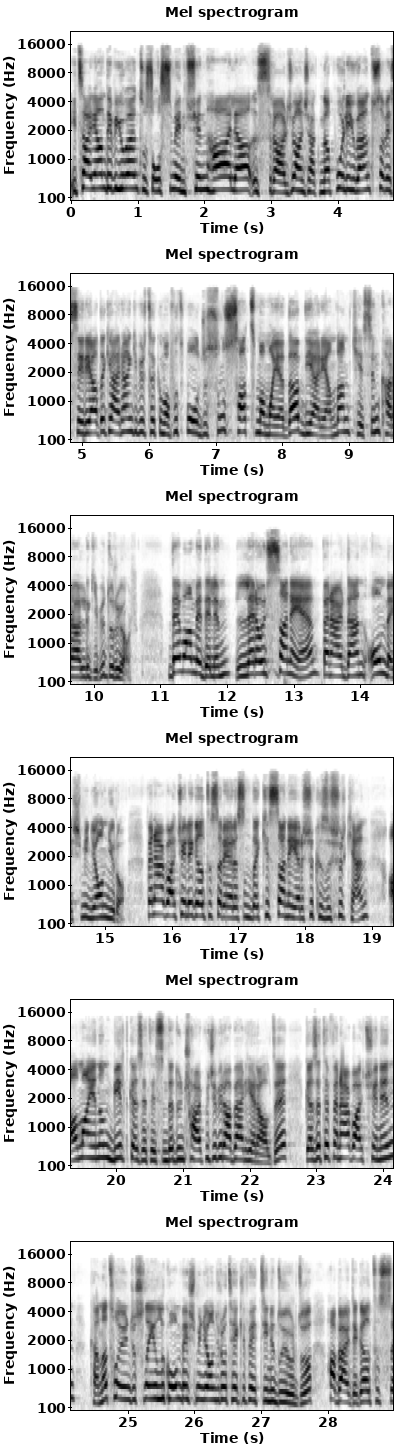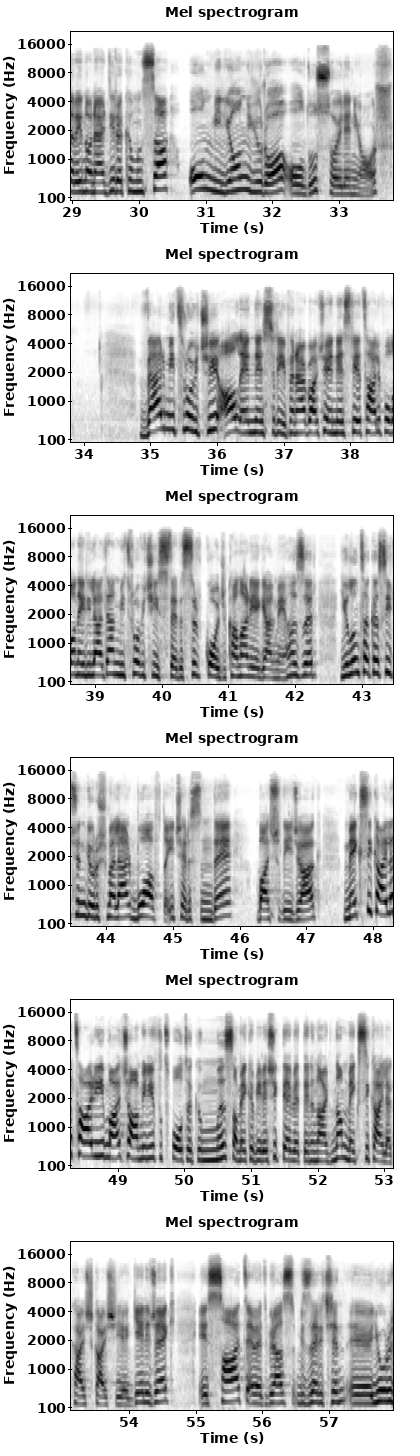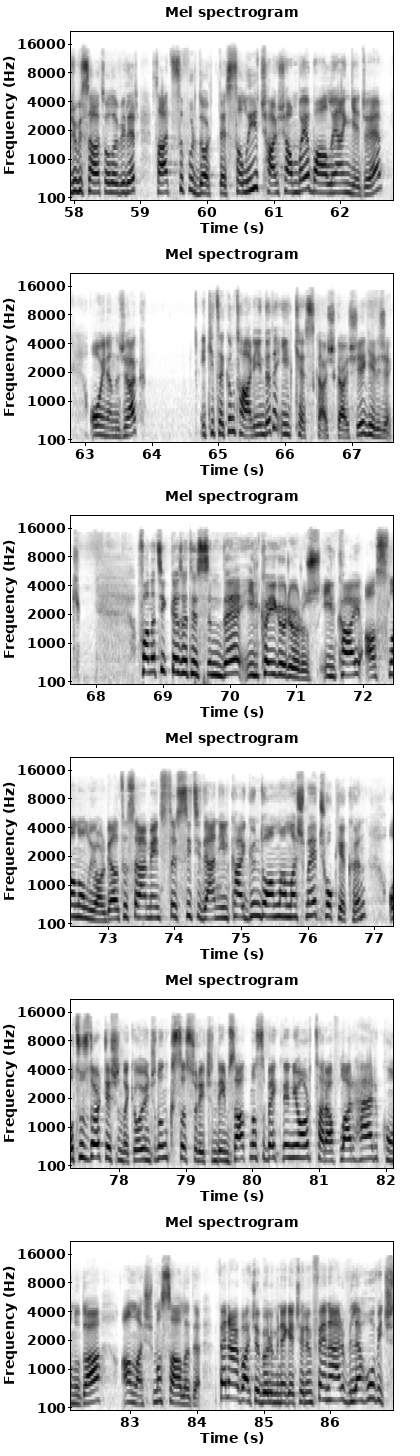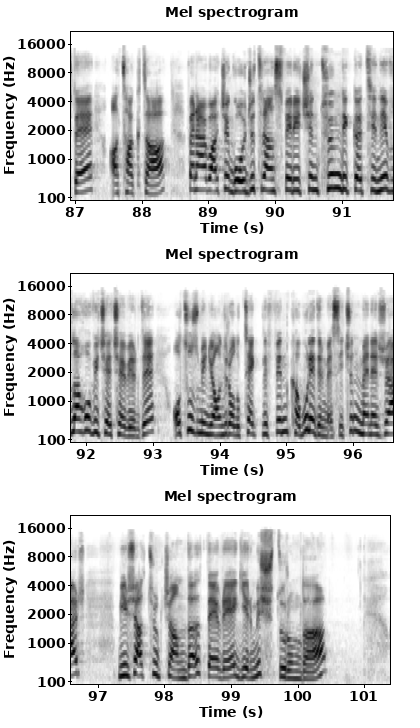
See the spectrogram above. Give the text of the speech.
İtalyan devi Juventus Osimhen için hala ısrarcı ancak Napoli Juventus'a ve Serie A'daki herhangi bir takıma futbolcusunu satmamaya da diğer yandan kesin kararlı gibi duruyor. Devam edelim. Leroy Sané'ye Fener'den 15 milyon euro. Fenerbahçe ile Galatasaray arasındaki Sané yarışı kızışırken Almanya'nın Bild gazetesinde dün çarpıcı bir haber yer aldı. Gazete Fenerbahçe'nin kanat oyuncusuna yıllık 15 milyon euro teklif ettiğini duyurdu. Haberde Galatasaray'ın önerdiği rakamın ise 10 milyon euro olduğu söyleniyor. Ver Mitrovic'i al Ennesri. Fenerbahçe Ennesri'ye talip olan El Hilal'den Mitrovic'i istedi. Sırp golcü Kanarya'ya gelmeye hazır. Yılın takası için görüşmeler bu hafta içerisinde başlayacak. Meksika ile tarihi maç Amili futbol takımımız Amerika Birleşik Devletleri'nin ardından Meksika ile karşı karşıya gelecek. E, saat evet biraz bizler için e, yorucu bir saat olabilir. Saat 04'te salıyı çarşambaya bağlayan gece oynanacak. İki takım tarihinde de ilk kez karşı karşıya gelecek. Fanatik gazetesinde İlkay'ı görüyoruz. İlkay aslan oluyor. Galatasaray Manchester City'den İlkay Gündoğan'la anlaşmaya çok yakın. 34 yaşındaki oyuncunun kısa süre içinde imza atması bekleniyor. Taraflar her konuda anlaşma sağladı. Fenerbahçe bölümüne geçelim. Fener Vlahovic de atakta. Fenerbahçe golcü transferi için tüm dikkatini Vlahovic'e çevirdi. 30 milyon euroluk teklifin kabul edilmesi için menajer Mirşat Türkcan da devreye girmiş durumda.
